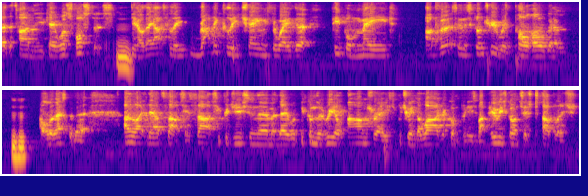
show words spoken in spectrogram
at the time in the UK was Foster's. Mm. You know they actually radically changed the way that people made adverts in this country with Paul Hogan and mm-hmm. all the rest of it. And like they had Saatchi and Saatchi producing them, and they would become the real arms race between the lager companies about who is going to establish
